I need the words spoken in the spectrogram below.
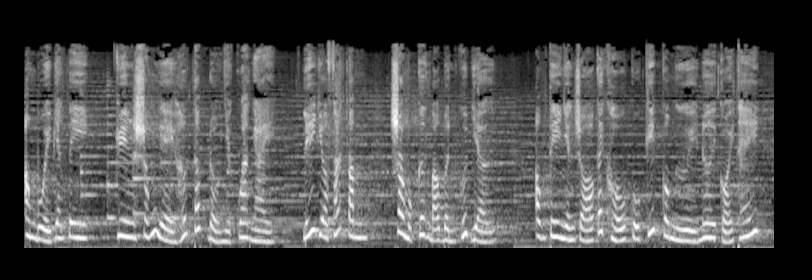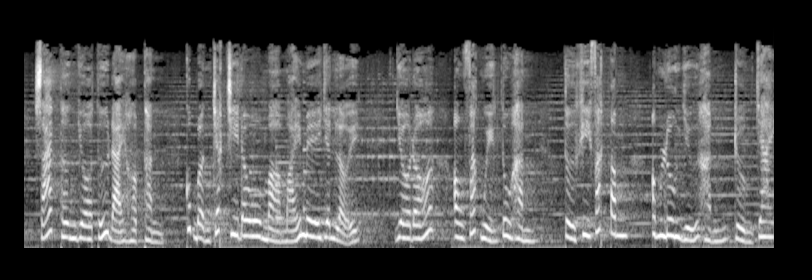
Ông Bùi Văn Ti chuyên sống nghề hớt tóc đồ nhật qua ngày. Lý do phát tâm, sau một cơn bạo bệnh của vợ, Ông Ti nhận rõ cái khổ của kiếp con người nơi cõi thế xác thân do tứ đại hợp thành có bền chắc chi đâu mà mãi mê danh lợi. Do đó ông phát nguyện tu hành. Từ khi phát tâm ông luôn giữ hạnh trường chay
